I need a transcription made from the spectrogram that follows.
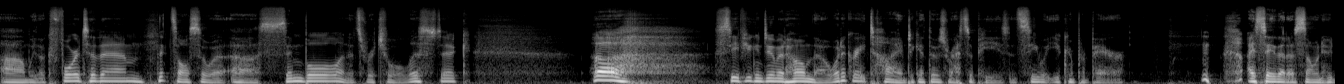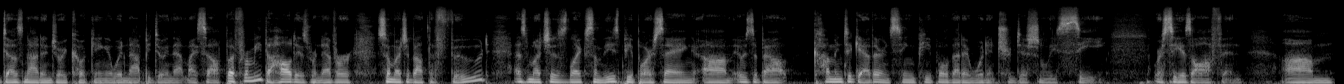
Um, we look forward to them. It's also a, a symbol and it's ritualistic. Uh, see if you can do them at home, though. What a great time to get those recipes and see what you can prepare. I say that as someone who does not enjoy cooking and would not be doing that myself. But for me, the holidays were never so much about the food as much as like some of these people are saying. Um, it was about coming together and seeing people that I wouldn't traditionally see or see as often. Um,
